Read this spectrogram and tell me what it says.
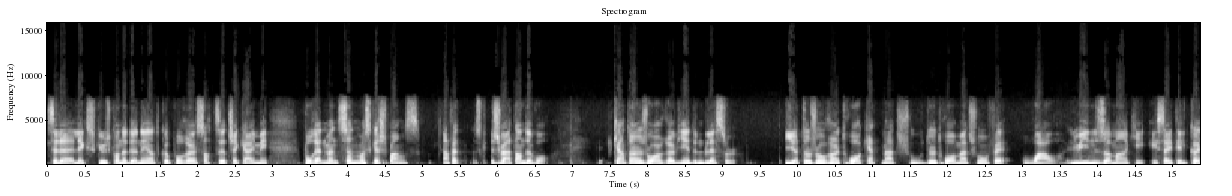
C'est l'excuse qu'on a donnée, en tout cas, pour euh, sortir Chekai. Mais pour Edmondson, moi, ce que je pense, en fait, je vais attendre de voir. Quand un joueur revient d'une blessure, il y a toujours un 3-4 matchs ou 2-3 matchs où on fait Wow, lui, il nous a manqué. Et ça a été le cas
